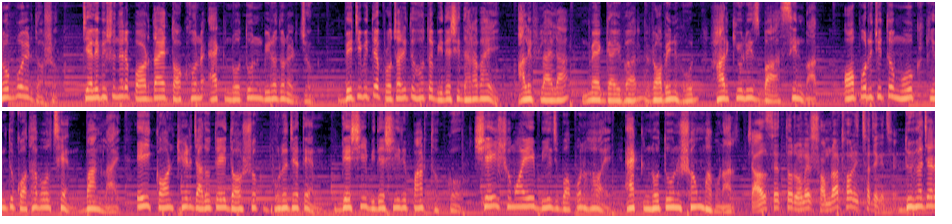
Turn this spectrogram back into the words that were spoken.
নব্বইয়ের দশক টেলিভিশনের পর্দায় তখন এক নতুন বিনোদনের যুগ। বিটিভিতে প্রচারিত হতো বিদেশি ধারাবাহিক Alif Laila MacGyver Robin Hood Hercules বা সিনবাদ। অপরিচিত মুখ কিন্তু কথা বলছেন বাংলায়। এই কণ্ঠের জাদুতেই দর্শক ভুলে যেতেন দেশি বিদেশির পার্থক্য। সেই সময়ে বীজ বপন হয় এক নতুন সম্ভাবনার। চার্লসের তো রোমের সম্রাট হওয়ার ইচ্ছা জেগেছে। দুই হাজার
